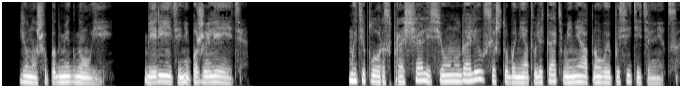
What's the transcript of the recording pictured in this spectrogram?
— юноша подмигнул ей. «Берите, не пожалеете». Мы тепло распрощались, и он удалился, чтобы не отвлекать меня от новой посетительницы.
